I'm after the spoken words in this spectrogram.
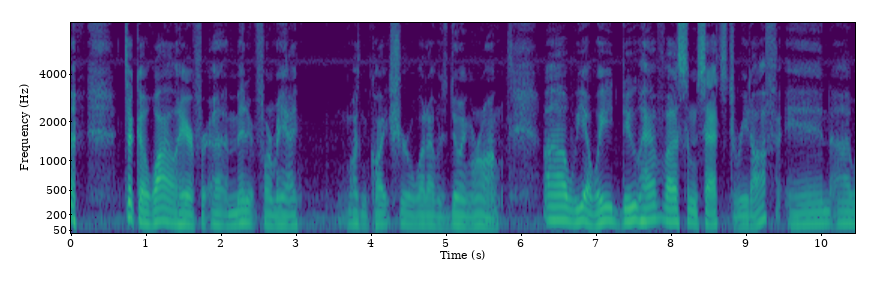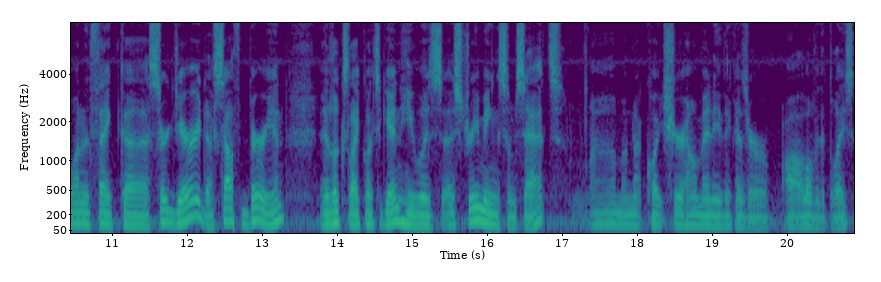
Took a while here for uh, a minute for me. I wasn't quite sure what I was doing wrong. Uh, yeah, we do have uh, some sats to read off, and I want to thank uh, Sir Jared of South Burien. It looks like once again he was uh, streaming some sats, Um, I'm not quite sure how many because they're all over the place.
